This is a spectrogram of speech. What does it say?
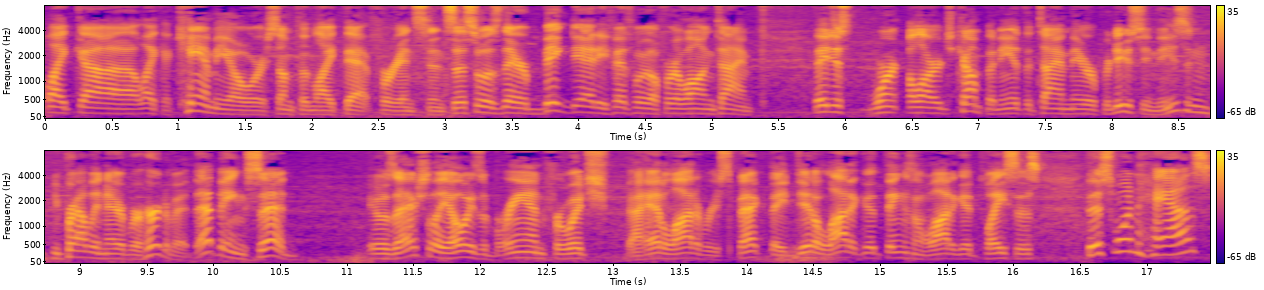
like uh, like a Cameo or something like that for instance. This was their big daddy fifth wheel for a long time. They just weren't a large company at the time they were producing these and you probably never heard of it. That being said, it was actually always a brand for which I had a lot of respect. They did a lot of good things in a lot of good places. This one has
